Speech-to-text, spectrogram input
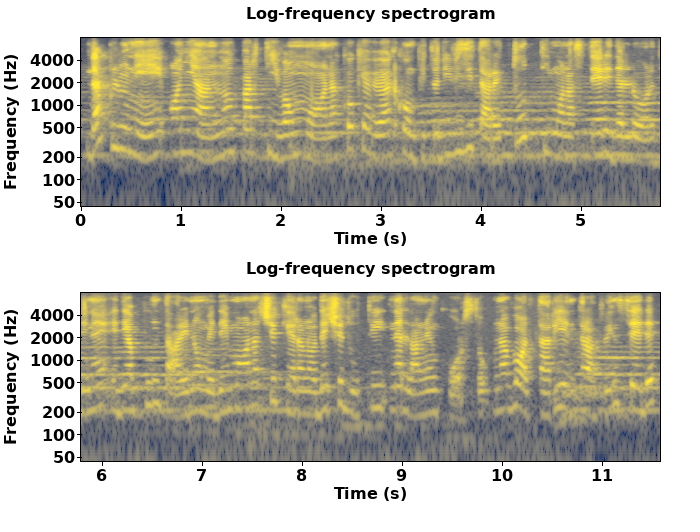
Da Cluny ogni anno partiva un monaco che aveva il compito di visitare tutti i monasteri dell'ordine e di appuntare i nomi dei monaci che erano deceduti nell'anno in corso. Una volta rientrato in sede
